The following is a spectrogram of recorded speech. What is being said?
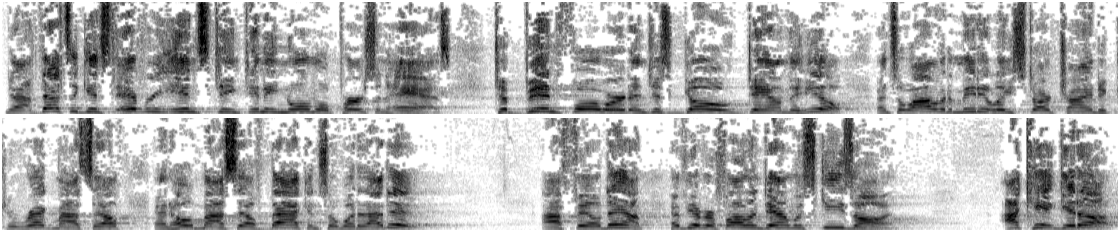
Now, that's against every instinct any normal person has to bend forward and just go down the hill. And so I would immediately start trying to correct myself and hold myself back. And so what did I do? I fell down. Have you ever fallen down with skis on? I can't get up.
